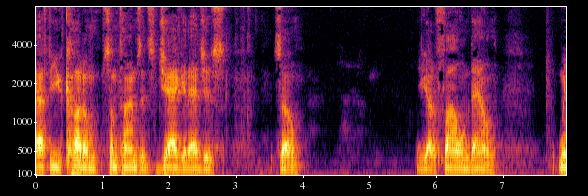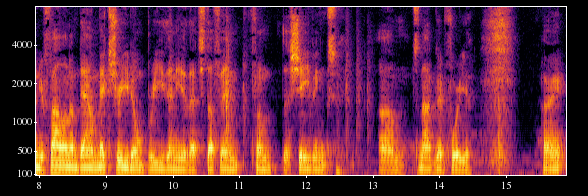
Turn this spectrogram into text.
after you cut them, sometimes it's jagged edges. So you got to file them down. When you're filing them down, make sure you don't breathe any of that stuff in from the shavings. Um, it's not good for you. All right.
